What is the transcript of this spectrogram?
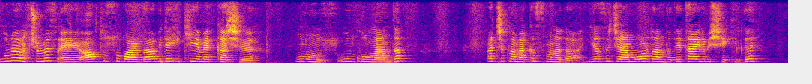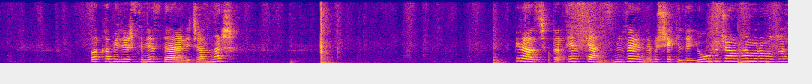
Un ölçümüz 6 su bardağı bir de 2 yemek kaşığı unumuz un kullandım. Açıklama kısmına da yazacağım. Oradan da detaylı bir şekilde bakabilirsiniz değerli canlar. Birazcık da tezgahımızın üzerinde bu şekilde yoğuracağım hamurumuzu.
